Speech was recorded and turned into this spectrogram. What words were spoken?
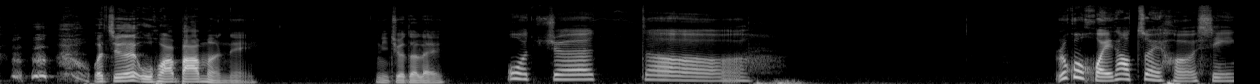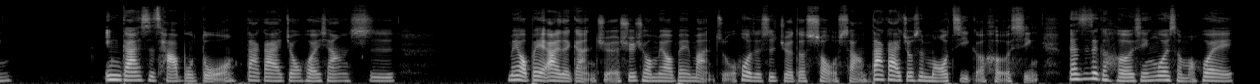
我觉得五花八门呢。你觉得嘞？我觉得，如果回到最核心，应该是差不多，大概就会像是没有被爱的感觉，需求没有被满足，或者是觉得受伤，大概就是某几个核心。但是这个核心为什么会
